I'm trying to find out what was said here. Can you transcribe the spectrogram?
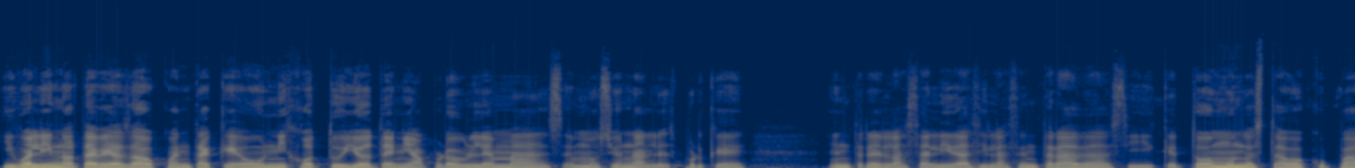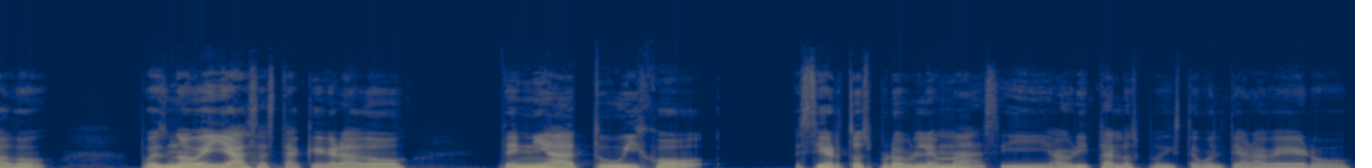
Igual y no te habías dado cuenta que un hijo tuyo tenía problemas emocionales porque entre las salidas y las entradas y que todo el mundo estaba ocupado, pues no veías hasta qué grado tenía tu hijo ciertos problemas y ahorita los pudiste voltear a ver o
